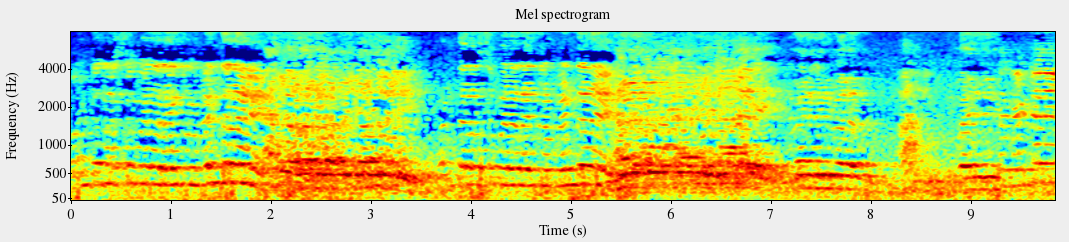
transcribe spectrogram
పంట నష్టమైన రైతులు వెంటనే పంట నష్టమైన రైతులు వెంటనే వెంటనే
